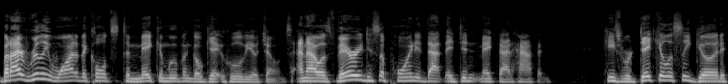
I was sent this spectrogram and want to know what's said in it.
But I really wanted the Colts to make a move and go get Julio Jones. And I was very disappointed that they didn't make that happen. He's ridiculously good.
